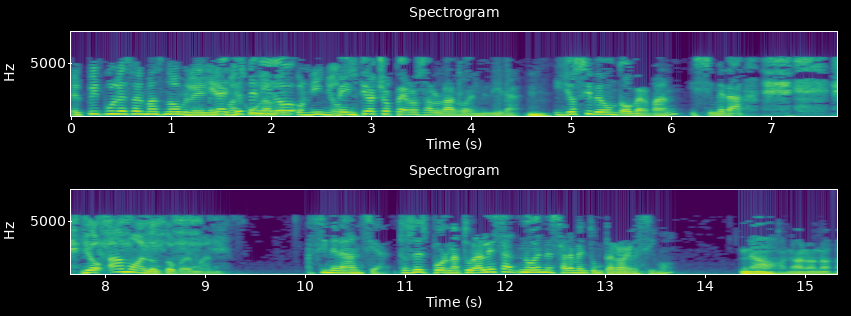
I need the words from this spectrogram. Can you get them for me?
El pitbull es el más noble y Mira, el yo más he tenido jugador con niños. 28 perros a lo largo de mi vida. Mm. Y yo sí veo un Doberman y sí me da, Yo amo a los Doberman. sí me da ansia. Entonces, por naturaleza, no es necesariamente un perro agresivo. No, no, no, no.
